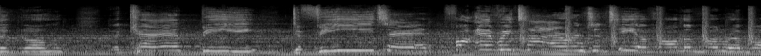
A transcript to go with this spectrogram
obstacle that can't be defeated. For every tyrant to tear for the vulnerable.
